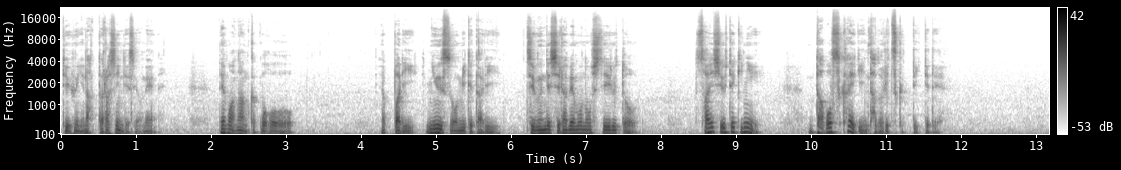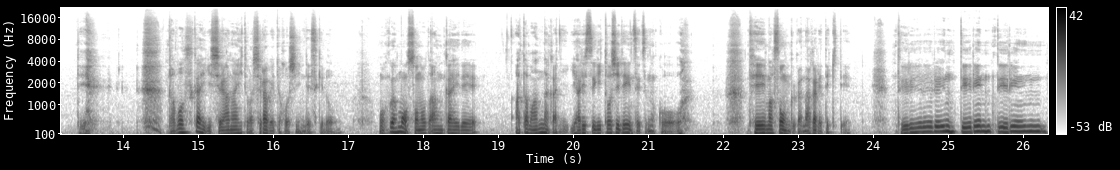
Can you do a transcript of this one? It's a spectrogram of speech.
ていう風になったらしいんですよね。でまあなんかこうやっぱりニュースを見てたり自分で調べ物をしていると最終的にダボス会議にたどり着くって言っててで ダボス会議知らない人は調べてほしいんですけど僕はもうその段階で頭の中にやりすぎ都市伝説のこうテーマソングが流れてきてトゥルルルントゥルントゥルン。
